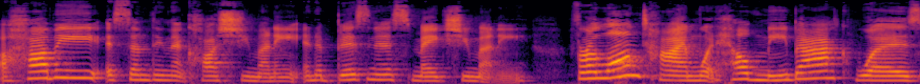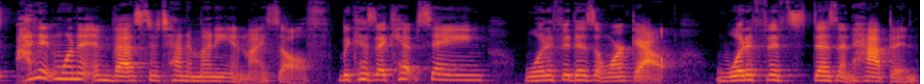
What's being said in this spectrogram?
a hobby is something that costs you money and a business makes you money for a long time, what held me back was I didn't want to invest a ton of money in myself because I kept saying, What if it doesn't work out? What if this doesn't happen?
